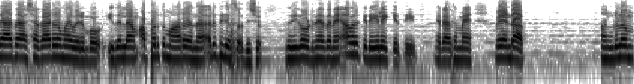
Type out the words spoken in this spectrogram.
രാധ ശകാരവുമായി വരുമ്പോൾ ഇതെല്ലാം അപ്പുറത്ത് മാറുമെന്ന് ഋതിക ശ്രദ്ധിച്ചു. ഋതിക ഉടനെ തന്നെ അവർക്കിടയിലേക്ക് എത്തി. രാധമേ വേണ്ട. അങ്കിളും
